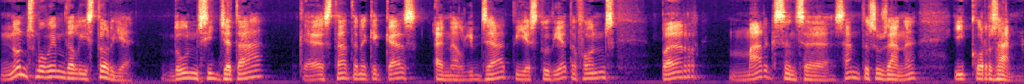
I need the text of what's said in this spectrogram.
No ens movem de la història d'un sitgetà que ha estat, en aquest cas, analitzat i estudiat a fons per Marc sense Santa Susana i Corzant.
